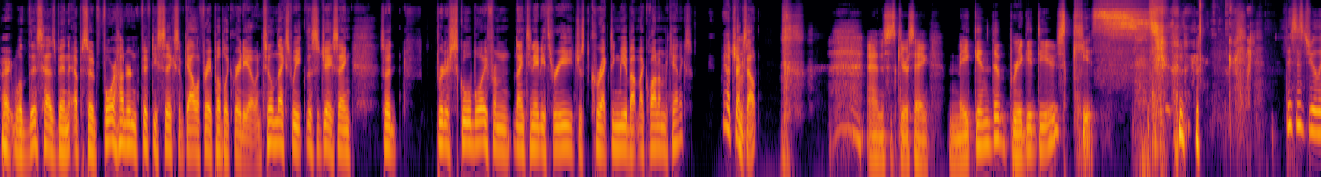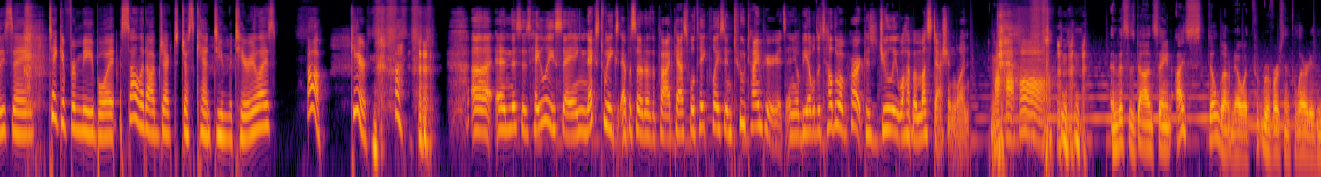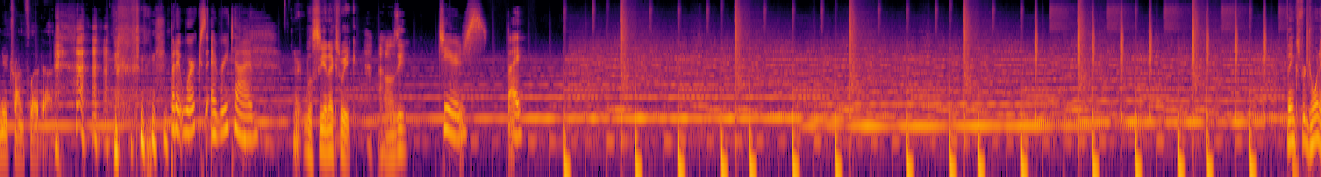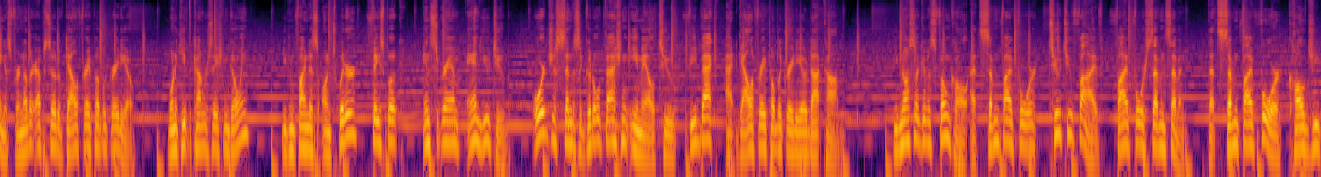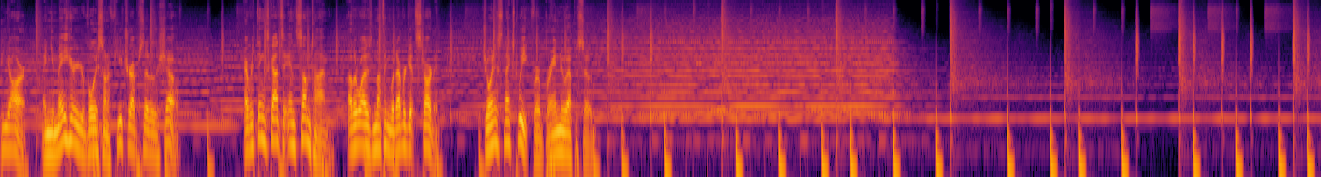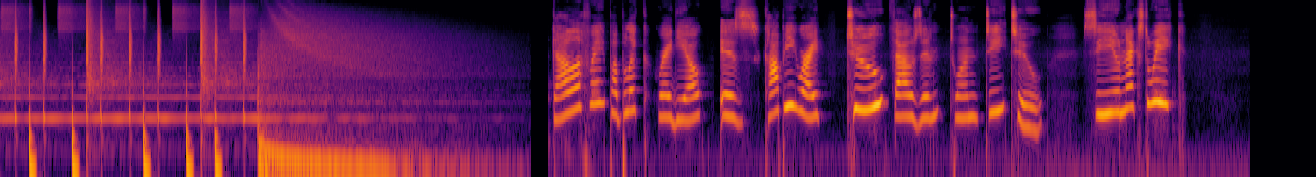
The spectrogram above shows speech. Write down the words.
All right. Well, this has been episode 456 of Gallifrey Public Radio. Until next week, this is Jay saying, so British schoolboy from 1983 just correcting me about my quantum mechanics? Yeah, checks out. And this is Kier saying, making the Brigadier's kiss. This is Julie saying, "Take it from me, boy. A solid object just can't dematerialize." Oh, Kier. Uh, and this is Haley saying next week's episode of the podcast will take place in two time periods, and you'll be able to tell them apart because Julie will have a mustache in one. And this is Don saying, I still don't know what reversing the polarity of the neutron flow does. but it works every time. All right, we'll see you next week. Allons-y. Cheers. Bye. Thanks for joining us for another episode of Gallifrey Public Radio. Want to keep the conversation going? You can find us on Twitter, Facebook, Instagram, and YouTube, or just send us a good old fashioned email to feedback at gallifreypublicradio.com. You can also give us a phone call at 754 225 5477. That's 754 Call GPR, and you may hear your voice on a future episode of the show. Everything's got to end sometime, otherwise, nothing would ever get started. Join us next week for a brand new episode. Radio is copyright 2022. See you next week.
